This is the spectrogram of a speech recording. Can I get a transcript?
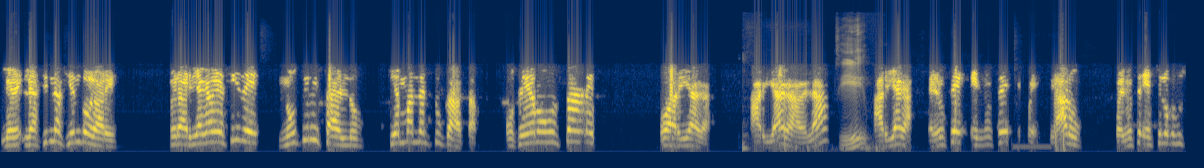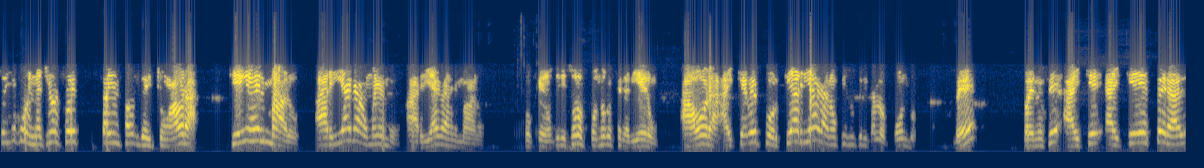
le, le asigna 100 dólares, pero Arriaga decide no utilizarlo. ¿Quién manda en tu casa? José Memo González o Arriaga. Arriaga, ¿verdad? Sí. Arriaga. Entonces, entonces, pues claro, pues eso es lo que sucedió con el National Science Foundation. Ahora, ¿quién es el malo? ¿Arriaga o Memo? Arriaga es el malo, porque no utilizó los fondos que se le dieron. Ahora, hay que ver por qué Arriaga no quiso utilizar los fondos. ¿Ves? Pues hay que, hay que esperar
